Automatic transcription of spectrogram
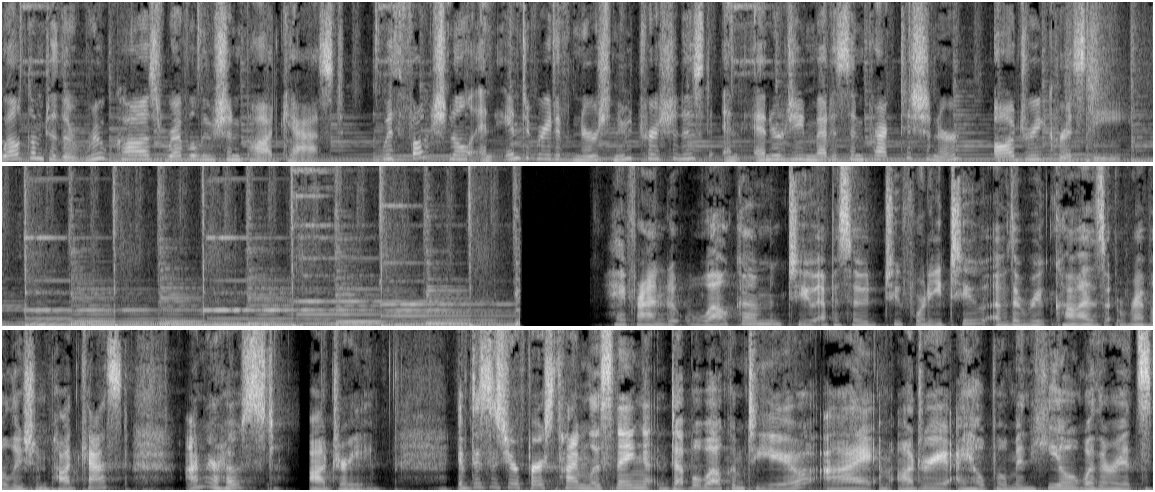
Welcome to the Root Cause Revolution podcast with functional and integrative nurse nutritionist and energy medicine practitioner Audrey Christie. Hey, friend, welcome to episode 242 of the Root Cause Revolution podcast. I'm your host, Audrey. If this is your first time listening, double welcome to you. I am Audrey. I help women heal, whether it's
